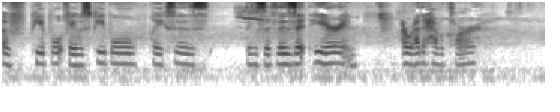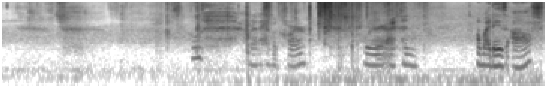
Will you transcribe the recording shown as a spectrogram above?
of people, famous people, places, things to visit here, and I'd rather have a car. I'd rather have a car where I can, on my days off,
